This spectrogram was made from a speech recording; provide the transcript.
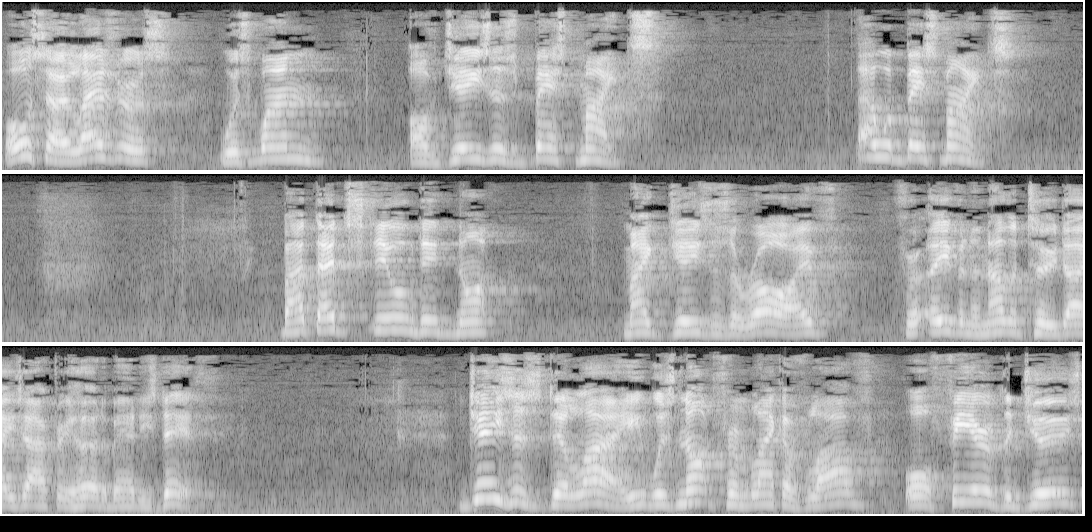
Also, Lazarus was one of Jesus' best mates. They were best mates. But that still did not make Jesus arrive for even another two days after he heard about his death. Jesus' delay was not from lack of love or fear of the Jews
